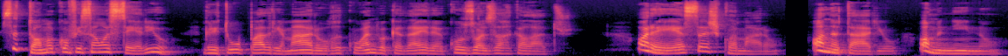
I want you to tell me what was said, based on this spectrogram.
Se toma a confissão a sério? gritou o padre Amaro, recuando a cadeira, com os olhos arregalados. Ora essa! exclamaram. Ó oh, Natário! Ó oh, menino!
